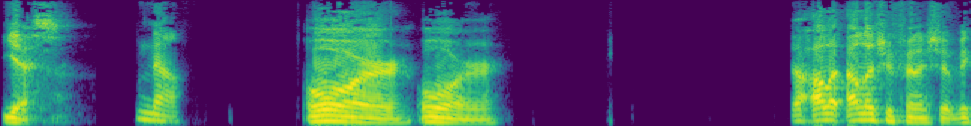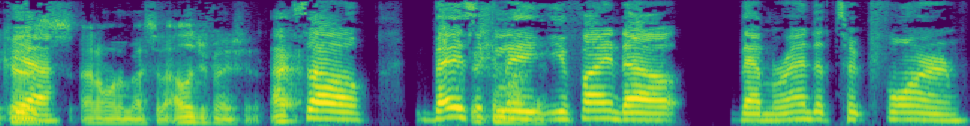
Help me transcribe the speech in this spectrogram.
Yes. No. Or or I'll I'll let you finish it because Yeah. I don't want to mess it up. I'll let you finish it. I, So basically, you find out that Miranda took form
